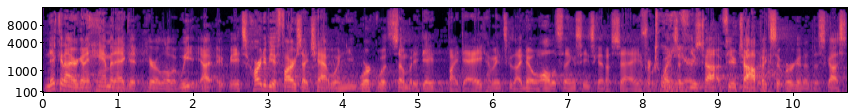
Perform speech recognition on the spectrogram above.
Nick and I are going to ham and egg it here a little bit. We, I, it's hard to be a fireside chat when you work with somebody day by day. I mean, it's because I know all the things he's going to say. And For 20 there's years. a few, to- few topics that we're going to discuss.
